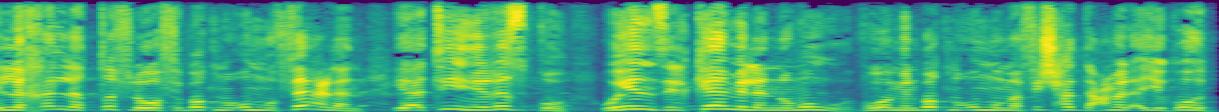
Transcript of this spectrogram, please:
اللي خلى الطفل هو في بطن أمه فعلا يأتيه رزقه وينزل كامل النمو وهو من بطن أمه. ما فيش حد عمل أي جهد.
